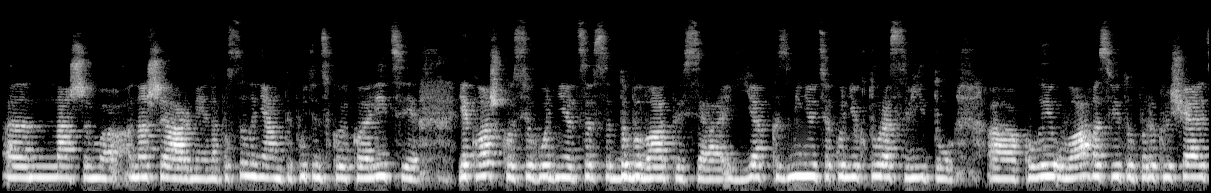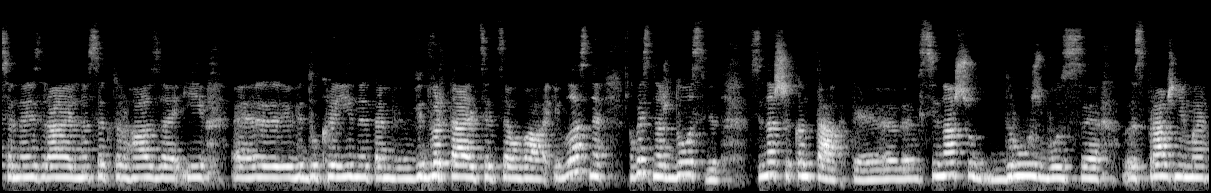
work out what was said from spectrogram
е, нашим, нашої армії, на посилення антипутінської коаліції. Як важко сьогодні це все добиватися, як змінюється кон'юнктура світу, коли увага світу переключається на Ізраїль, на сектор Газа і е, від України там відвертається ця увага. І власне весь наш досвід, всі наші контакти, е, всі нашу дружбу з е, справжніми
